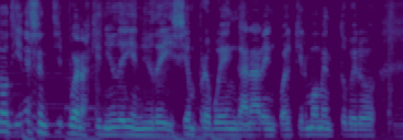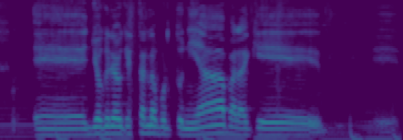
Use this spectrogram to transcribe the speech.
No tiene sentido. Bueno, es que New Day es New Day, siempre pueden ganar en cualquier momento, pero eh, yo creo que esta es la oportunidad para que eh,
